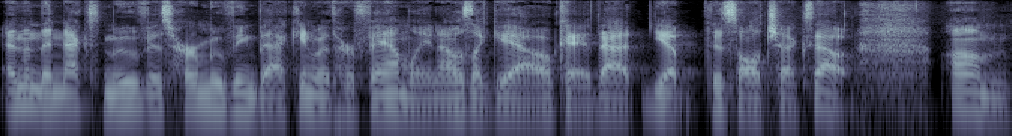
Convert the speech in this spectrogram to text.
And then the next move is her moving back in with her family. And I was like, yeah, okay, that yep, this all checks out. Um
